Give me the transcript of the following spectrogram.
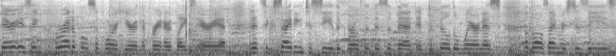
There is incredible support here in the Brainerd Lakes area, and it's exciting to see the growth of this event and to build awareness of Alzheimer's disease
